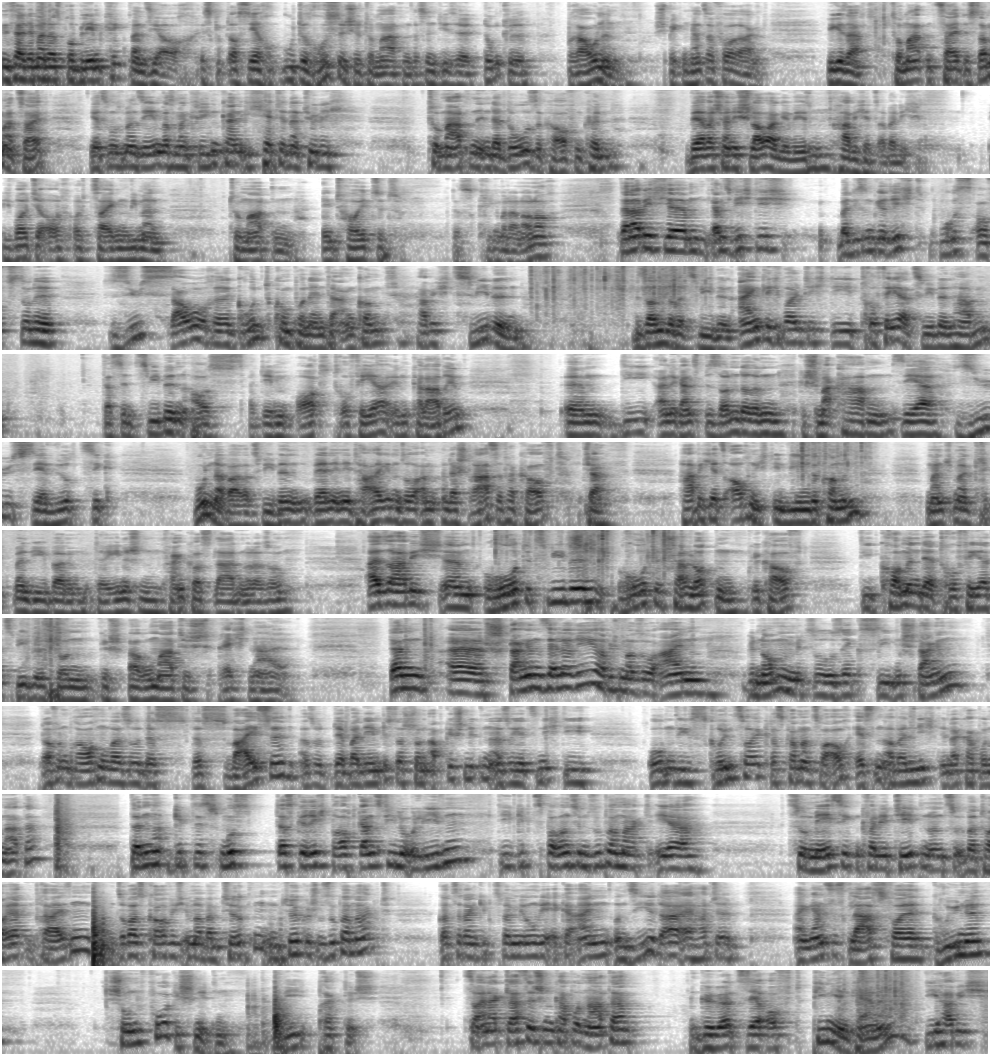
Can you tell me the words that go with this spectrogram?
Ist halt immer das Problem, kriegt man sie auch. Es gibt auch sehr gute russische Tomaten. Das sind diese dunkelbraunen. Schmecken ganz hervorragend. Wie gesagt, Tomatenzeit ist Sommerzeit. Jetzt muss man sehen, was man kriegen kann. Ich hätte natürlich Tomaten in der Dose kaufen können. Wäre wahrscheinlich schlauer gewesen. Habe ich jetzt aber nicht. Ich wollte ja auch euch zeigen, wie man Tomaten enthäutet. Das kriegen wir dann auch noch. Dann habe ich ähm, ganz wichtig bei diesem Gericht, wo es auf so eine süß-saure Grundkomponente ankommt, habe ich Zwiebeln. Besondere Zwiebeln. Eigentlich wollte ich die Tropea-Zwiebeln haben. Das sind Zwiebeln aus dem Ort Tropea in Kalabrien, ähm, die einen ganz besonderen Geschmack haben. Sehr süß, sehr würzig. Wunderbare Zwiebeln werden in Italien so an, an der Straße verkauft. Tja, habe ich jetzt auch nicht in Wien bekommen. Manchmal kriegt man die beim italienischen Feinkostladen oder so. Also habe ich ähm, rote Zwiebeln, rote Schalotten gekauft. Die kommen der Trophäa-Zwiebel schon aromatisch recht nahe. Dann äh, Stangensellerie habe ich mal so einen genommen mit so sechs, sieben Stangen. Davon brauchen wir so das, das Weiße, also der bei dem ist das schon abgeschnitten, also jetzt nicht die oben dieses Grünzeug, das kann man zwar auch essen, aber nicht in der Carbonata. Dann gibt es, muss, das Gericht braucht ganz viele Oliven, die gibt es bei uns im Supermarkt eher zu mäßigen Qualitäten und zu überteuerten Preisen. Und sowas kaufe ich immer beim Türken, im türkischen Supermarkt. Gott sei Dank gibt es bei mir um die Ecke einen und siehe da, er hatte ein ganzes Glas voll grüne schon vorgeschnitten. Wie praktisch. Zu einer klassischen Caponata gehört sehr oft Pinienkerne. Die habe ich,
